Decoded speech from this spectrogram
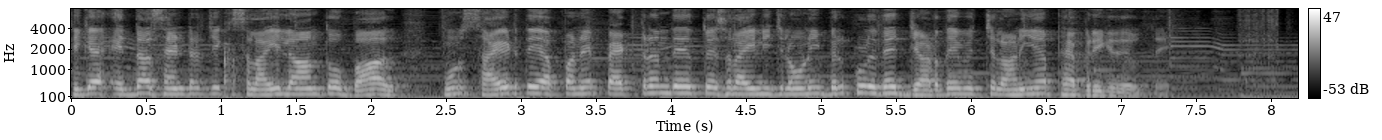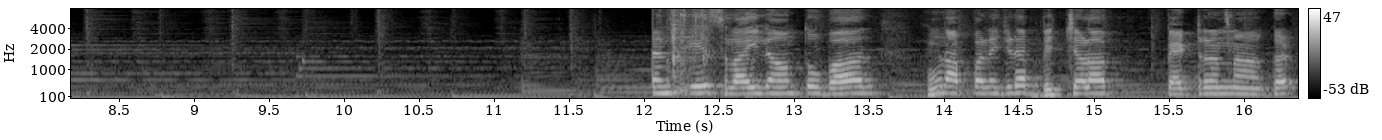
ਠੀਕ ਹੈ ਇਦਾਂ ਸੈਂਟਰ 'ਚ ਇੱਕ ਸਲਾਈ ਲਾਉਣ ਤੋਂ ਬਾਅਦ ਹੁਣ ਸਾਈਡ ਤੇ ਆਪਾਂ ਨੇ ਪੈਟਰਨ ਦੇ ਉੱਤੇ ਸਲਾਈ ਨਹੀਂ ਚਲਾਉਣੀ, ਬਿਲਕੁਲ ਇਹਦੇ ਜੜ ਦੇ ਵਿੱਚ ਚਲਾਣੀ ਹੈ ਫੈਬਰਿਕ ਦੇ ਉੱਤੇ। ਇਹ ਸਲਾਈ ਲਾਉਣ ਤੋਂ ਬਾਅਦ ਹੁਣ ਆਪਾਂ ਨੇ ਜਿਹੜਾ ਵਿੱਚ ਵਾਲਾ ਪੈਟਰਨ ਆ, ਕ-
